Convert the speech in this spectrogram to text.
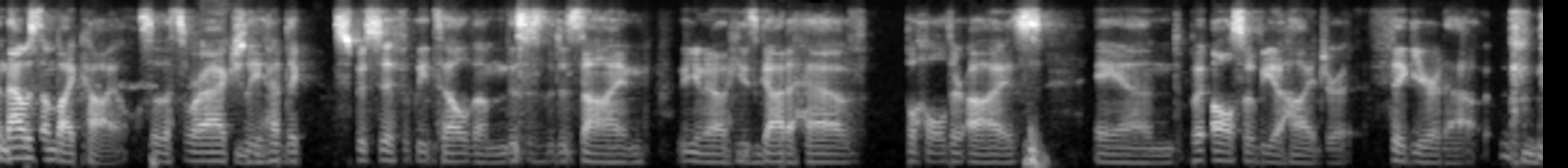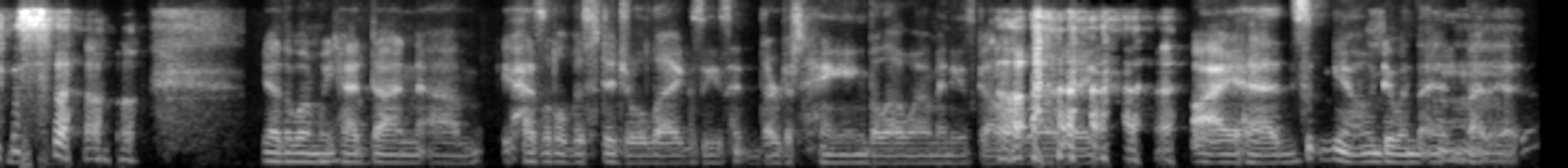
and that was done by Kyle. So that's where I actually Mm-hmm. had to specifically tell them this is the design. You know, he's got to have beholder eyes and but also be a Hydra. Figure it out. so Yeah, the one we had done um, it has little vestigial legs. He's they're just hanging below him, and he's got all the like, eye heads, you know, doing that. But Mhm.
